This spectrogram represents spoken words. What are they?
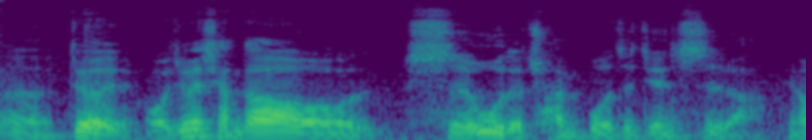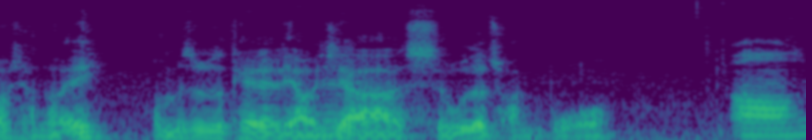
呃，对，我就会想到食物的传播这件事啊，然后想到，哎、我们是不是可以来聊一下食物的传播？哦，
